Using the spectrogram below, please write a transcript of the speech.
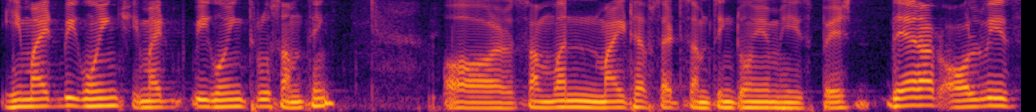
he might be going he might be going through something और some one might have set something to him he स्पेश there are always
